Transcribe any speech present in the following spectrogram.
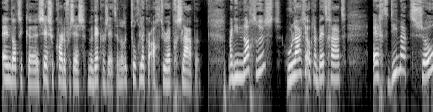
En dat ik uh, zes uur kwart over zes mijn wekker zet. En dat ik toch lekker acht uur heb geslapen. Maar die nachtrust, hoe laat je ook naar bed gaat. Echt, die maakt zo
